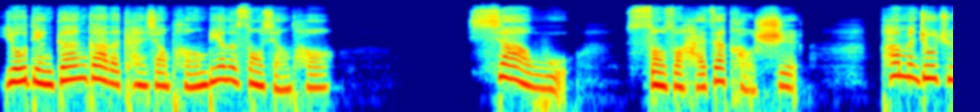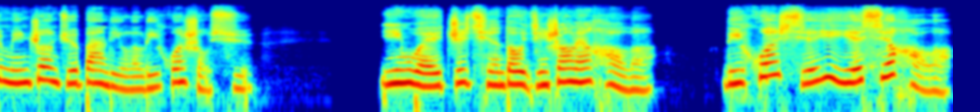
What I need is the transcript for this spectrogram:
有点尴尬的看向旁边的宋祥涛。下午，宋宋还在考试，他们就去民政局办理了离婚手续，因为之前都已经商量好了，离婚协议也写好了。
